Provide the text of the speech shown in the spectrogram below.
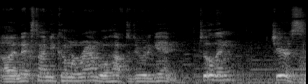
Uh, next time you come around, we'll have to do it again. Till then, cheers.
